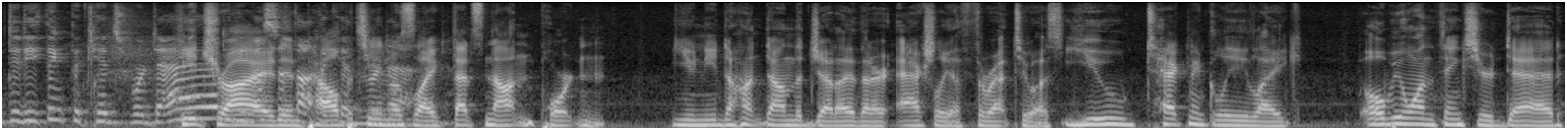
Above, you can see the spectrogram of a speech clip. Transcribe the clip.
Did he think the kids were dead? He tried, have and thought the kids were Palpatine was like, "That's not important. You need to hunt down the Jedi that are actually a threat to us. You technically like Obi Wan thinks you're dead.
